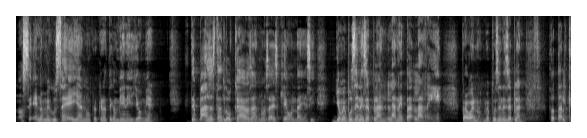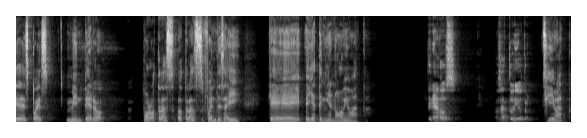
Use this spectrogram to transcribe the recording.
no sé, no me gusta ella, no creo que no te conviene. Y yo, mira, ¿qué te pasa? Estás loca, o sea, no sabes qué onda y así. Yo me puse en ese plan, la neta, la regué. Pero bueno, me puse en ese plan. Total que después me entero por otras, otras fuentes ahí que ella tenía novio, vato. Tenía dos. O sea, tú y otro. Sí, vato.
